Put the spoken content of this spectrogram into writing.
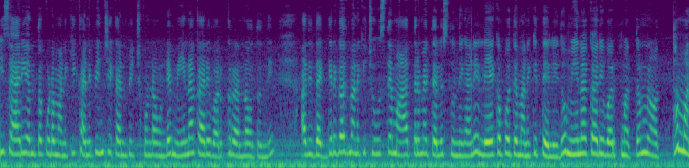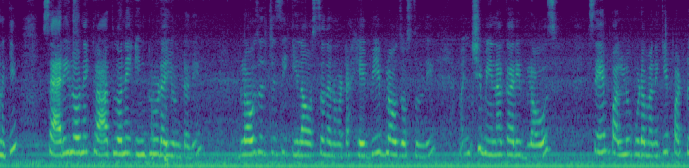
ఈ శారీ అంతా కూడా మనకి కనిపించి కనిపించకుండా ఉండే మీనాకారి వర్క్ రన్ అవుతుంది. అది దగ్గరగా మనకి చూస్తే మాత్రమే తెలుస్తుంది కానీ లేకపోతే మనకి తెలీదు. మీనాకారి వర్క్ మొత్తం మొత్తం మనకి శారీలోనే క్లాత్లోనే ఇంక్లూడ్ అయి ఉంటుంది. బ్లౌజ్ వచ్చేసి ఇలా వస్తుంది అనమాట హెవీ బ్లౌజ్ వస్తుంది. మంచి మీనాకారి బ్లౌజ్. సేమ్ పళ్ళు కూడా మనకి పట్టు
